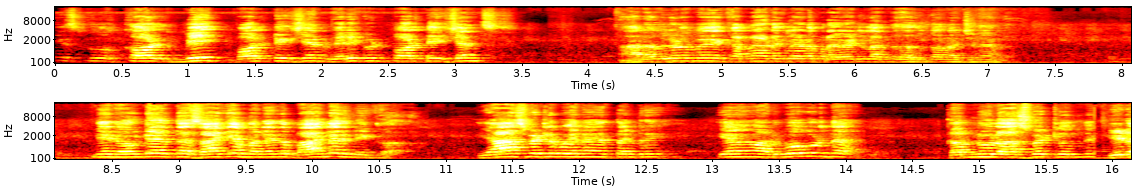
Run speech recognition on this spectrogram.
Is called big politician, very good politicians. ఆ రోజు కూడా పోయి కర్ణాటకలో కూడా ప్రైవేట్లో అంతా చదువుకొని వచ్చినాను నేను ఒకటే అంత సాక్యం అనేది బాగలేదు నీకు. ఈ హాస్పిటల్కి పోయినా తండ్రి ఏమేమి అడుకోకూడదా కర్నూలు హాస్పిటల్ ఉంది ఈడ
